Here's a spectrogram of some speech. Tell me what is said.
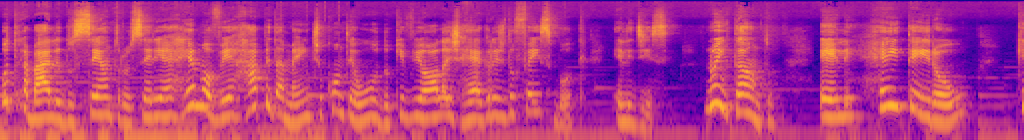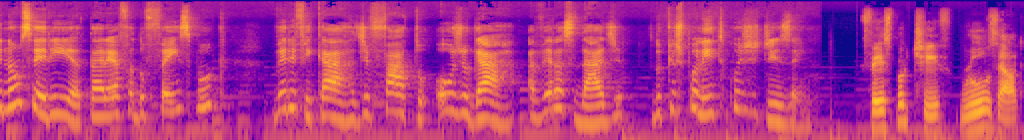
O trabalho do centro seria remover rapidamente o conteúdo que viola as regras do Facebook, ele disse. No entanto, ele reiterou que não seria tarefa do Facebook verificar de fato ou julgar a veracidade do que os políticos dizem. Facebook chief rules out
